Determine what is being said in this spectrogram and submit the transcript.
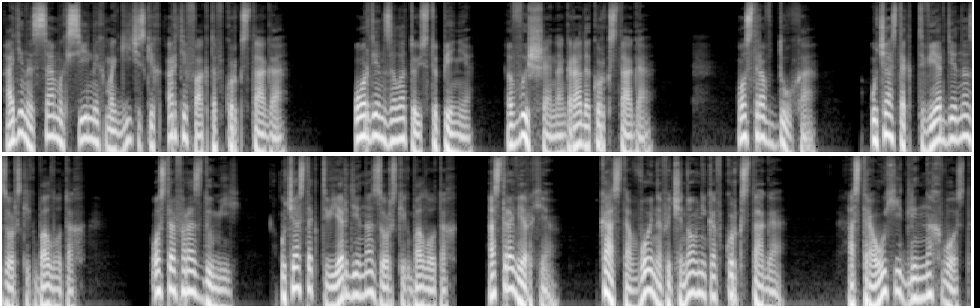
Один из самых сильных магических артефактов Куркстага. Орден Золотой Ступени. Высшая награда Куркстага. Остров Духа. Участок тверди на Зорских болотах. Остров Раздумий. Участок тверди на Зорских болотах. Островерхи. Каста воинов и чиновников Куркстага. Остроухий длиннохвост.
